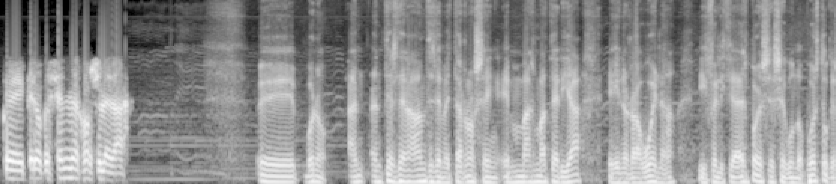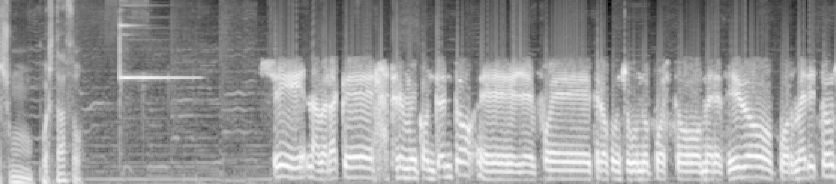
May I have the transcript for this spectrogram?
que creo que mejor se le da. Eh, bueno, antes de nada, antes de meternos en, más materia, enhorabuena y felicidades por ese segundo puesto, que es un puestazo. Sí, la verdad que estoy muy contento. Eh, fue, creo que un segundo puesto merecido por méritos.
